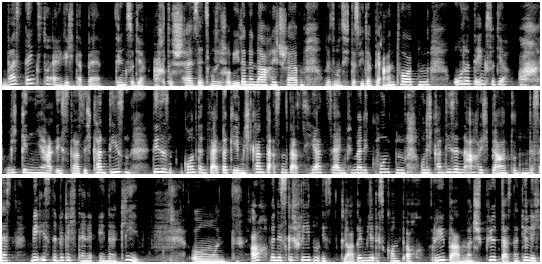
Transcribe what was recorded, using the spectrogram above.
Was denkst du eigentlich dabei? Denkst du dir, ach du Scheiße, jetzt muss ich schon wieder eine Nachricht schreiben und jetzt muss ich das wieder beantworten? Oder denkst du dir, ach, wie genial ist das? Ich kann diesen, diesen Content weitergeben, ich kann das und das herzeigen für meine Kunden und ich kann diese Nachricht beantworten. Das heißt, wie ist denn wirklich deine Energie? Und auch wenn es geschrieben ist, glaube mir, das kommt auch rüber. Man spürt das natürlich.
